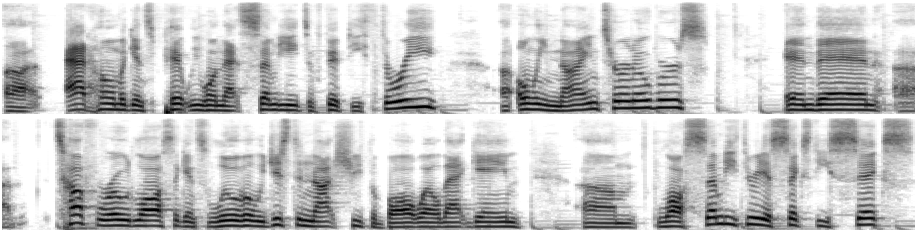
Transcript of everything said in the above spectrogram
Uh, at home against Pitt, we won that 78 to 53. Uh, only nine turnovers. And then uh, tough road loss against Louisville. We just did not shoot the ball well that game. Um, lost 73 to 66.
